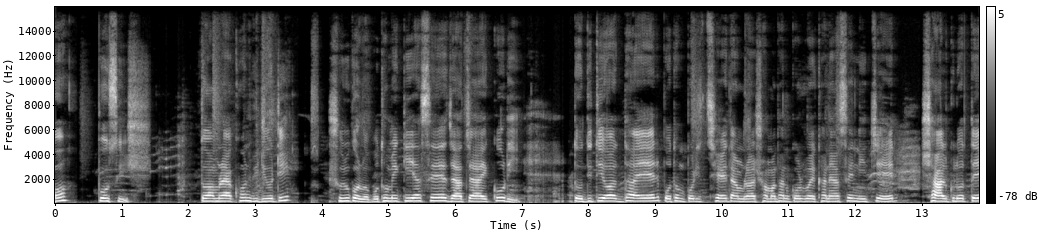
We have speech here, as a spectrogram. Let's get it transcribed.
ও পঁচিশ। তো আমরা এখন ভিডিওটি শুরু করব। প্রথমে কি আছে? যাচাই করি। তো দ্বিতীয় অধ্যায়ের প্রথম পরিচ্ছেদ আমরা সমাধান করব। এখানে আছে নিচের সালগুলোতে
